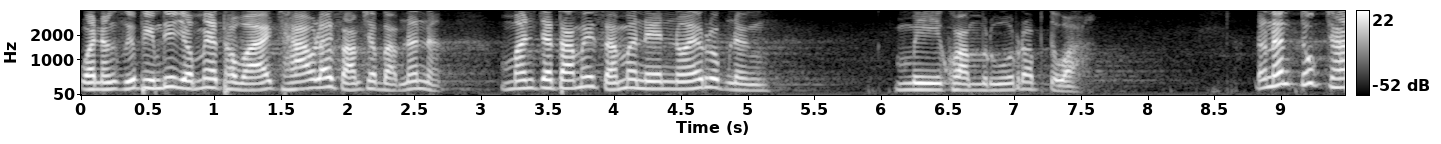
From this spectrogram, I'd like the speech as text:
ว่าหนังสือพิมพ์ที่ยมแม่ถวายเช้าแล้วสามฉบับนั้นน่ะ มันจะทำให้สามเณรน้อยรูปหนึ่ง มีความรู้รอบตัว ดังนั้นทุกเช้า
